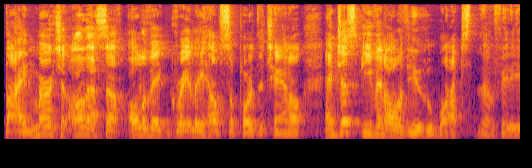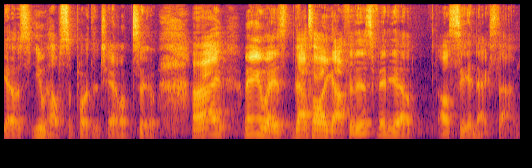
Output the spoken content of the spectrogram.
buying merch and all that stuff. All of it greatly helps support the channel. And just even all of you who watch the videos, you help support the channel too. All right? Anyways, that's all I got for this video. I'll see you next time.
